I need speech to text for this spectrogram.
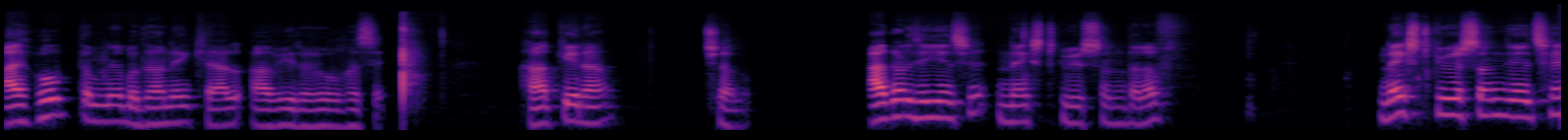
આઈ હોપ તમને બધાને ખ્યાલ આવી રહ્યો હશે હા કે ના ચલો આગળ જઈએ છે નેક્સ્ટ ક્વેશ્ચન તરફ નેક્સ્ટ ક્વેશ્ચન જે છે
